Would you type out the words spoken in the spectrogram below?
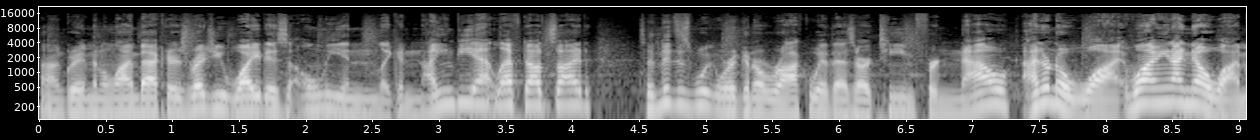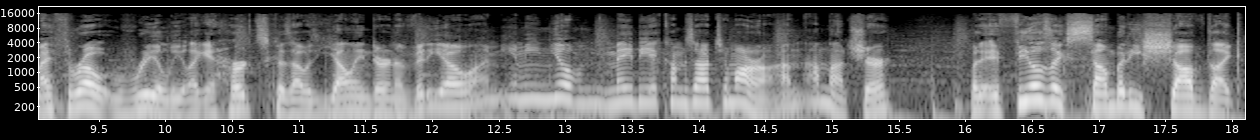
Uh, great middle linebackers. Reggie White is only in like a 90 at left outside. So I think this is what we're to rock with as our team for now. I don't know why. Well, I mean, I know why. My throat really, like, it hurts because I was yelling during a video. I mean, you'll maybe it comes out tomorrow. I'm, I'm not sure. But it feels like somebody shoved, like,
